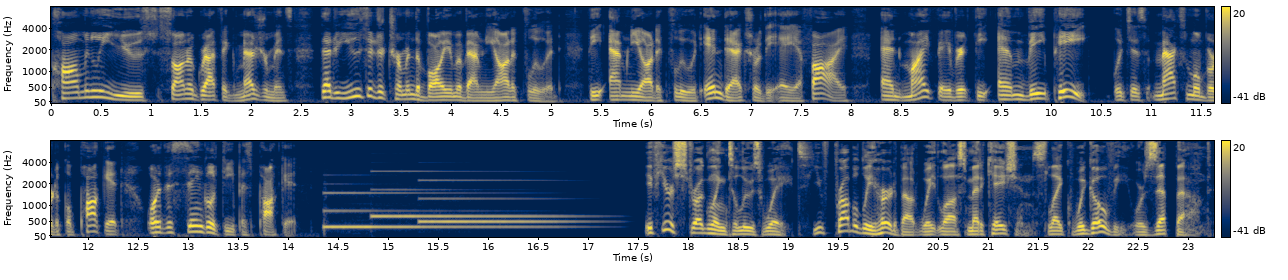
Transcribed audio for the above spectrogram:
commonly used sonographic measurements that are used to determine the volume of amniotic fluid. The amniotic fluid index or the AFI and my favorite the MVP, which is maximal vertical pocket or the single deepest pocket. If you're struggling to lose weight, you've probably heard about weight loss medications like Wegovy or Zepbound,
